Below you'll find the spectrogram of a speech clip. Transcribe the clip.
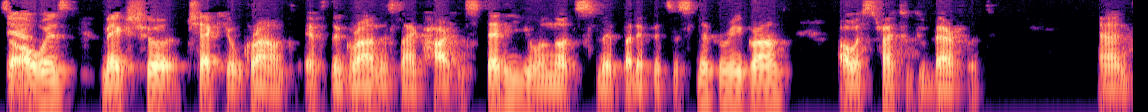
So yeah. always make sure check your ground. If the ground is like hard and steady, you will not slip. But if it's a slippery ground, always try to do barefoot. And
